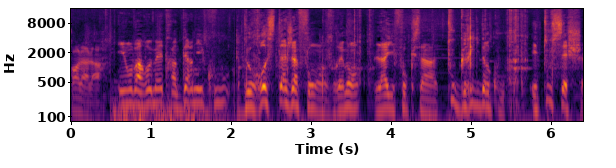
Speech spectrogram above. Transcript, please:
Oh là là. Et on va remettre un dernier coup de rostage à fond. Hein. Vraiment, là il faut que ça tout grille d'un coup. Et tout sèche.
